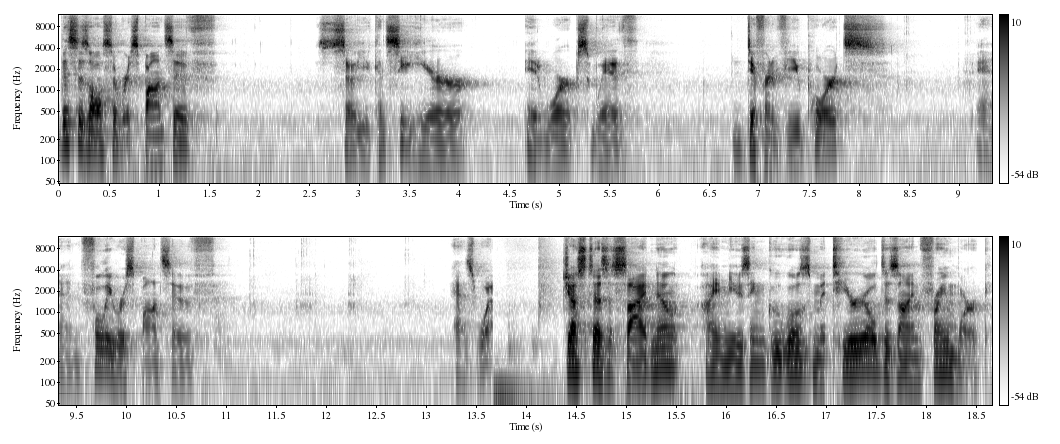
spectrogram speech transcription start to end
This is also responsive. So you can see here it works with different viewports and fully responsive as well. Just as a side note, I am using Google's Material Design Framework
